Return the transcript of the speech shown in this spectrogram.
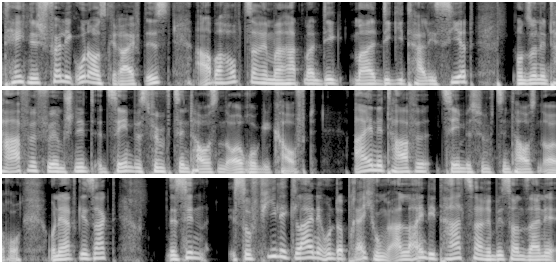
technisch völlig unausgereift ist, aber Hauptsache man hat man dig mal digitalisiert und so eine Tafel für im Schnitt 10.000 bis 15.000 Euro gekauft. Eine Tafel 10.000 bis 15.000 Euro. Und er hat gesagt, es sind so viele kleine Unterbrechungen, allein die Tatsache, bis man seine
